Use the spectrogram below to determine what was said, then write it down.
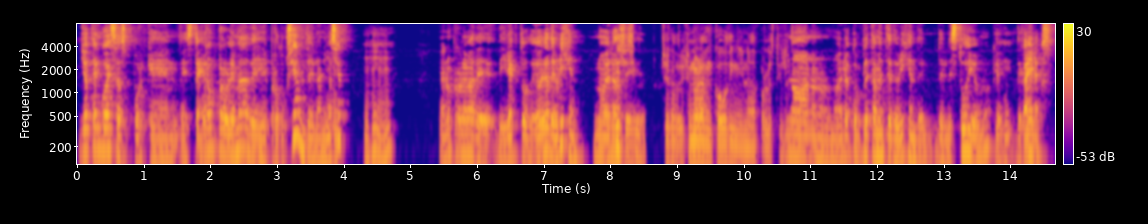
Yo tengo esas porque este era un problema de producción de la animación. Era un problema de, directo, era de origen, no era de. Sí, era de origen, no era de encoding ni nada por el estilo. No, no, no, no, era completamente de origen del, estudio, ¿no? Que, De Gainax.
